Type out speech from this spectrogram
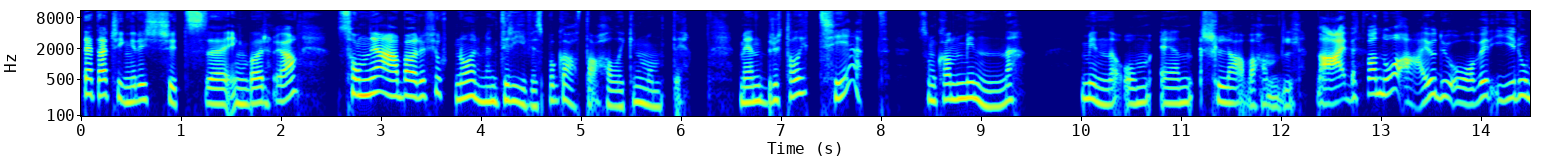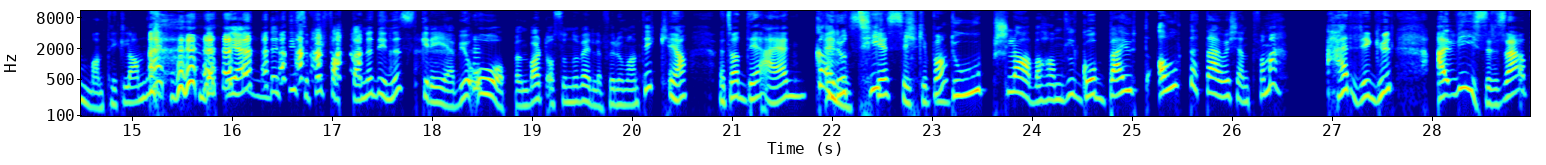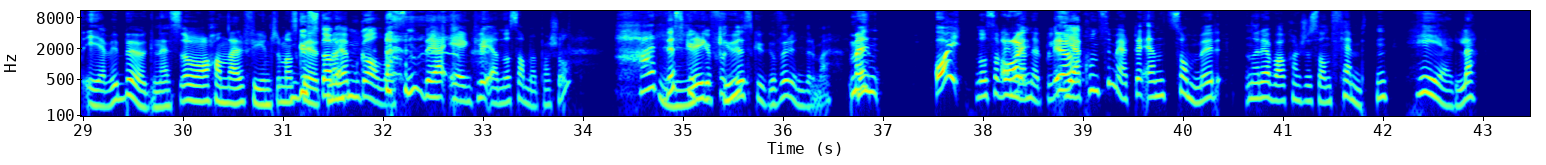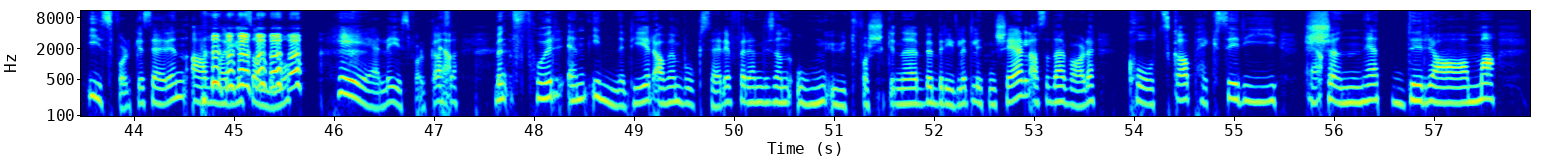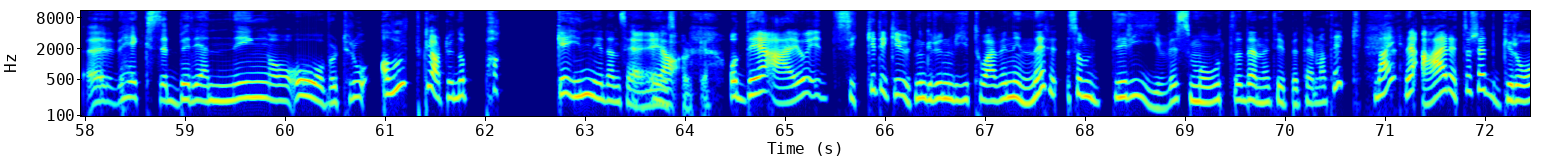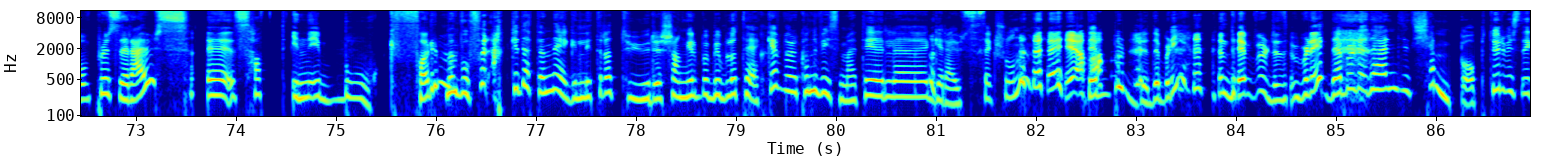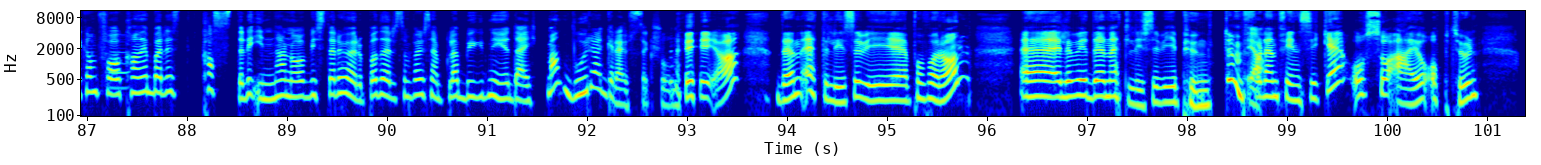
Dette er tyngre skyts, eh, Ingeborg. Ja. Sonja er bare 14 år, men drives på gata av halliken Monty, med en brutalitet som kan minne, minne om en slavehandel. Nei, vet du hva, nå er jo du over i romantikkland her. Dette, jeg, disse forfatterne dine skrev jo åpenbart også noveller for romantikk. Ja, vet du hva, det er jeg ganske Erotikk, sikker på. dop, slavehandel, gå baut. Alt dette er jo kjent for meg. Herregud, er, viser det seg at Evy Bøgnes og han der fyren som har skrevet Gustav M. Galaasen, det er egentlig en og samme person. Det skulle ikke, for, Herregud. det skulle ikke forundre meg. Men- Men, Oi! Nå sa Oi, helt på litt. ja. Jeg konsumerte en sommer når jeg var kanskje sånn 15, hele Isfolket-serien av Margit Sandemo. Hele Isfolket, altså. Men for en innertier av en bokserie for en sånn ung, utforskende, bebrillet liten sjel. Altså, der var det kåtskap, hekseri, Ja. skjønnhet, drama, eh, heksebrenning og overtro. Alt klarte hun å pakke inn i den serien Ja. Og det er jo sikkert ikke uten grunn vi to er venninner som drives mot denne type tematikk. Nei. Det er rett og slett grov pluss raus, eh, satt inn i bokform. Men hvorfor er ikke dette en egen litteratursjanger på biblioteket? Kan du vise meg til uh, Graus-seksjonen? ja, Det burde det bli. det burde det bli. Det, burde, det er en kjempeopptur. Hvis de kan få Kan jeg bare kaste det inn her nå, hvis dere hører på, dere som eksempel har bygd nye Deichman? Hvor er Graus-seksjonen? Ja, den etterlyser vi på forhånd. Eh, eller vi, den etterlyser vi i punktum, for Ja. den fins ikke. Og så er jo oppturen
